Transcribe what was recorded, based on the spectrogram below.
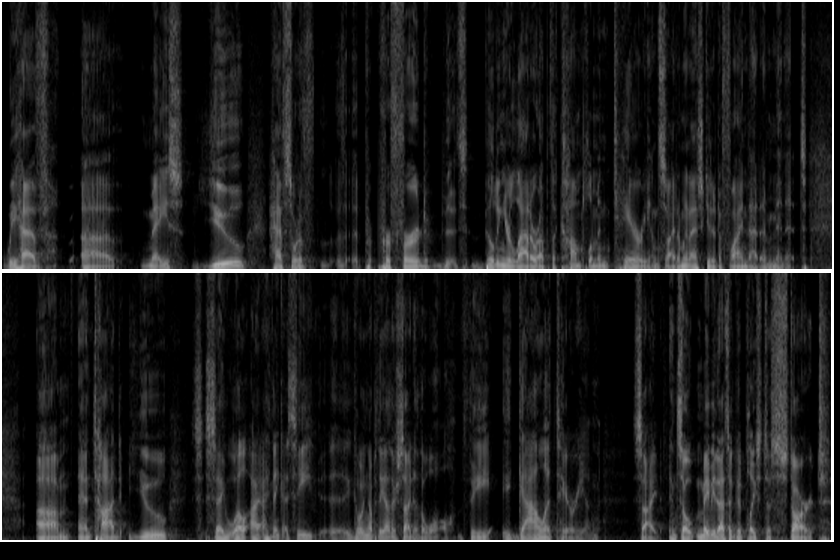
we have uh, Mace. You have sort of uh, preferred building your ladder up the complementarian side. I'm going to ask you to define that in a minute. Um, and Todd, you say, well, I, I think I see uh, going up the other side of the wall, the egalitarian side. And so maybe that's a good place to start.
